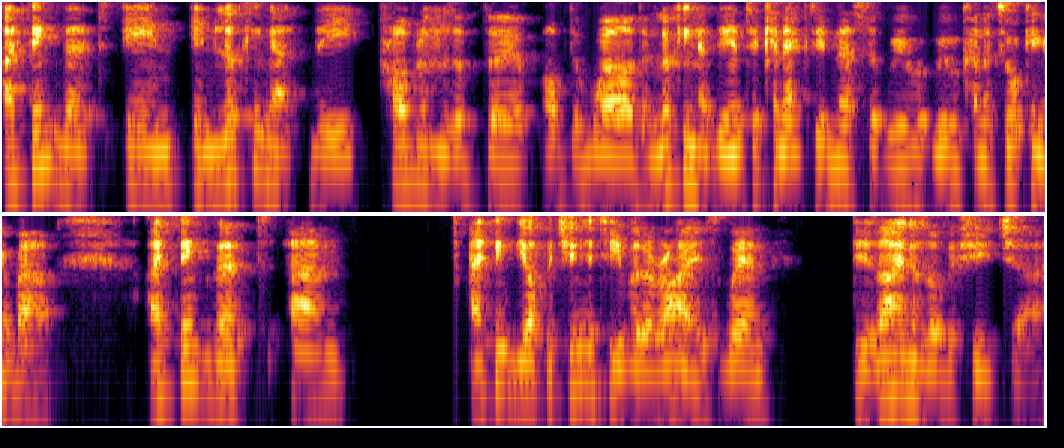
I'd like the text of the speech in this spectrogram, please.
I think that in in looking at the problems of the of the world and looking at the interconnectedness that we were, we were kind of talking about, I think that um, I think the opportunity will arise when designers of the future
